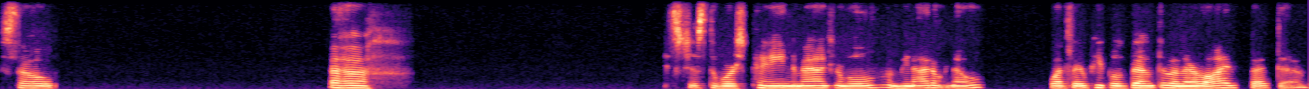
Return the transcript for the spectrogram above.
So Uh, it's just the worst pain imaginable. I mean, I don't know what other people have been through in their life, but um,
